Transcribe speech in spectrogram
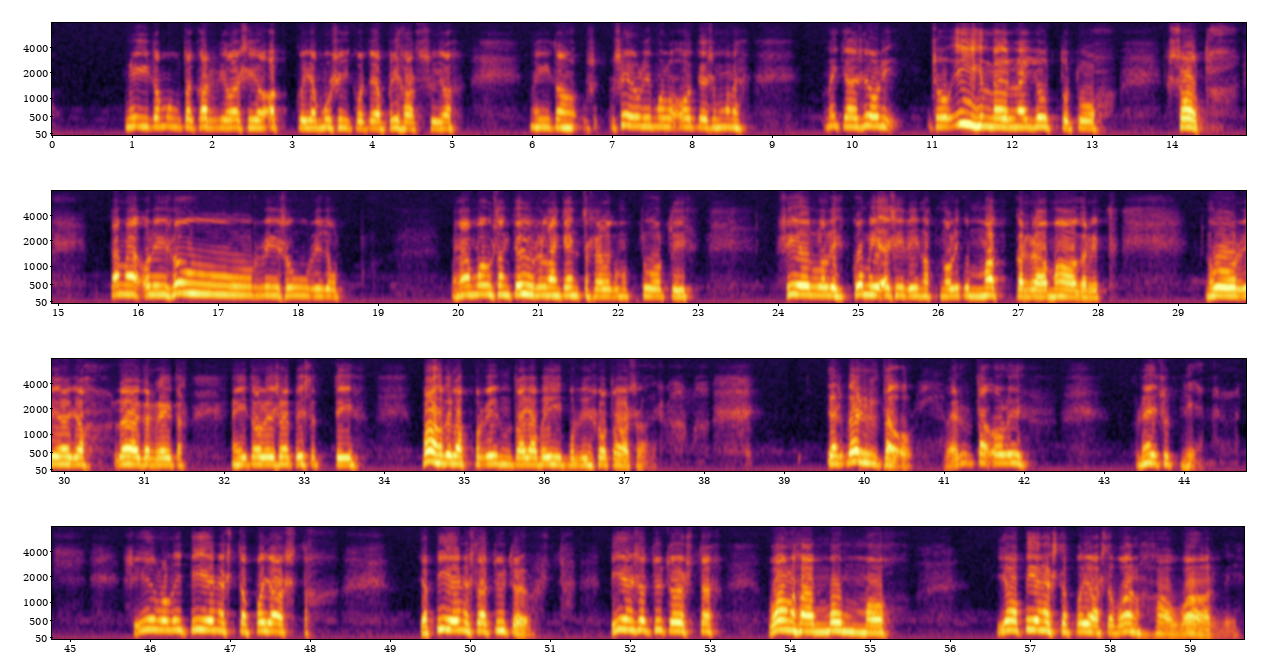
niitä muuta karjalaisia akkoja musikoita ja prihatsuja niitä on se oli mulla oikein semmoinen mikä se oli se on ihmeellinen juttu tuo sota tämä oli suuri suuri juttu. Minä muistan Kyyrälän kenttäsellä kun mut tuotiin. Siellä oli komiesiliinat ne oli kuin makkaraa maakarit nuoria ja lääkäreitä. Niitä oli se pistettiin pahvilappu rintaan ja Viipurin sotasairaalaan ja verta oli. Verta oli Neitsytniemellä siellä oli pienestä pojasta ja pienestä tytöstä. Pienestä tytöstä vanhaan mummoon ja pienestä pojasta vanhaan vaariin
